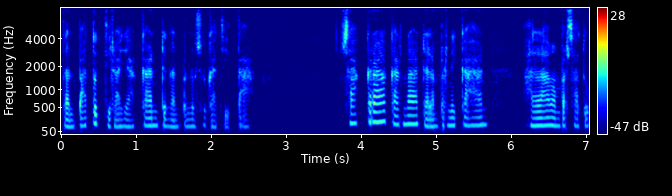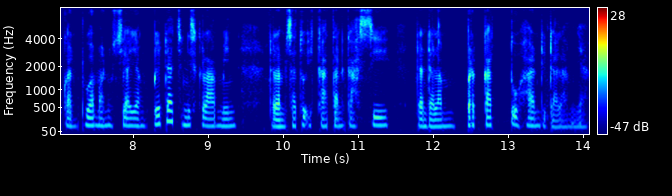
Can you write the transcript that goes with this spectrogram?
dan patut dirayakan dengan penuh sukacita. Sakral karena dalam pernikahan Allah mempersatukan dua manusia yang beda jenis kelamin dalam satu ikatan kasih dan dalam berkat Tuhan di dalamnya.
